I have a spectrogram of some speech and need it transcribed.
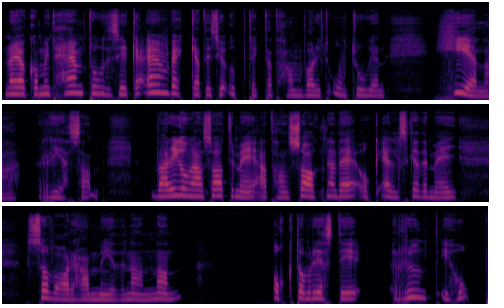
När jag kommit hem tog det cirka en vecka tills jag upptäckte att han varit otrogen hela resan. Varje gång han sa till mig att han saknade och älskade mig så var han med en annan. Och de reste runt ihop.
